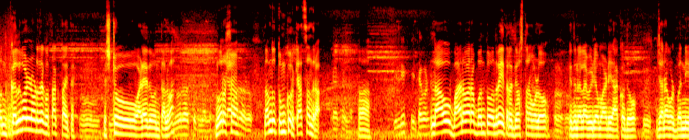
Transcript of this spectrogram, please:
ಒಂದು ಕಲ್ಲುಗಳು ನೋಡಿದ್ರೆ ಗೊತ್ತಾಗ್ತಾ ಐತೆ. ಎಷ್ಟು ಹಳೇದು ಅಂತಲ್ವಾ? ನೂರು ವರ್ಷದ ಮೇಲೆ. ನೂರು ವರ್ಷ. ನಮ್ಮದು ತುಮಕೂರು ಕ್ಯಾತ್ಸಂದ್ರ ಹಾಂ. ಇಲ್ಲಿ ಇದು ತಗೊಂಡು ನಾವು ಭಾನುವಾರ ಬಂತು ಅಂದರೆ ಈ ಥರ ದೇವಸ್ಥಾನಗಳು ಇದನ್ನೆಲ್ಲ ವಿಡಿಯೋ ಮಾಡಿ ಹಾಕೋದು ಜನಗಳು ಬನ್ನಿ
